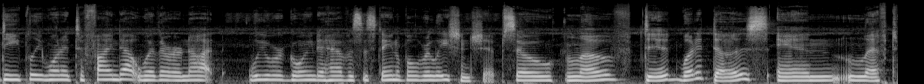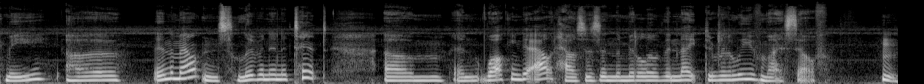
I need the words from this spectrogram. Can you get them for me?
deeply wanted to find out whether or not we were going to have a sustainable relationship. So love did what it does and left me uh, in the mountains, living in a tent, um, and walking to outhouses in the middle of the night to relieve myself. Hmm.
